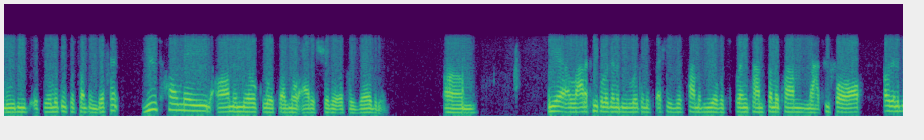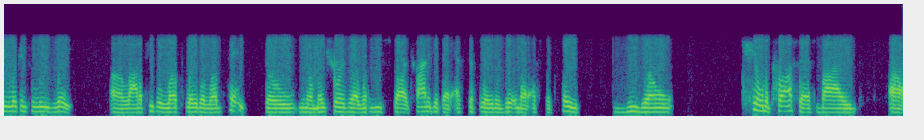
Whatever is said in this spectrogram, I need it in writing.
smoothies. If you're looking for something different, use homemade almond milk with like no added sugar or preservatives. Um, yeah, a lot of people are going to be looking, especially this time of year with springtime, summertime, not too far off, are going to be looking to lose weight. A lot of people love flavor, love taste. So, you know, make sure that when you start trying to get that extra flavor, getting that extra taste, you don't kill the process by uh,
